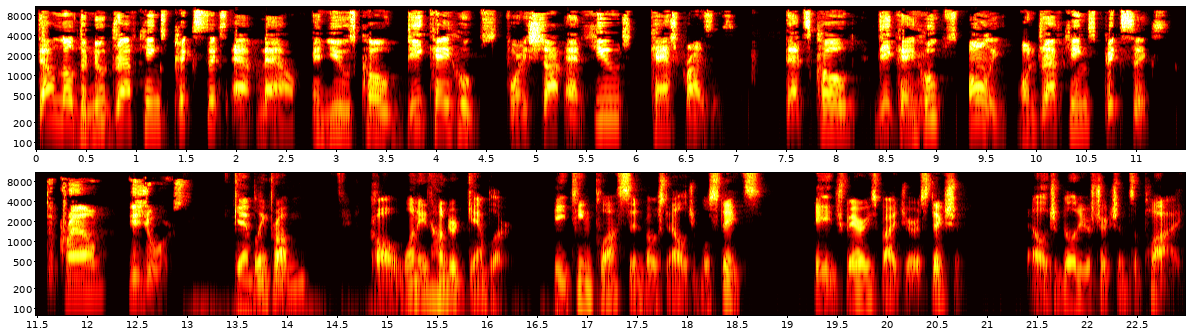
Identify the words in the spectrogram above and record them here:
Download the new DraftKings Pick 6 app now and use code DKHOOPS for a shot at huge cash prizes. That's code DKHOOPS only on DraftKings Pick 6. The crown is yours. Gambling problem? Call 1 800 Gambler. 18 plus in most eligible states. Age varies by jurisdiction. Eligibility restrictions apply.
